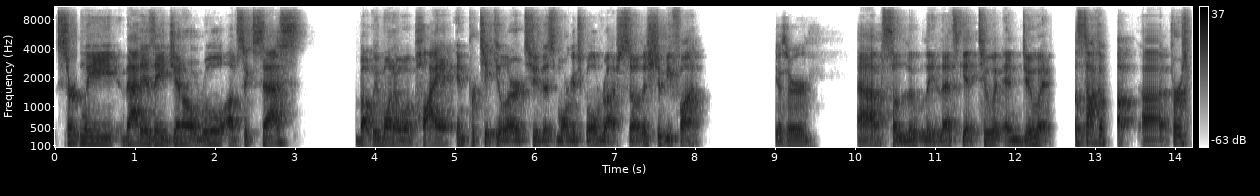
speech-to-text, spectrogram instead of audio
certainly that is a general rule of success but we want to apply it in particular to this mortgage gold rush. So this should be fun. Yes, sir. Absolutely. Let's get to it and do it. Let's talk about uh, first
